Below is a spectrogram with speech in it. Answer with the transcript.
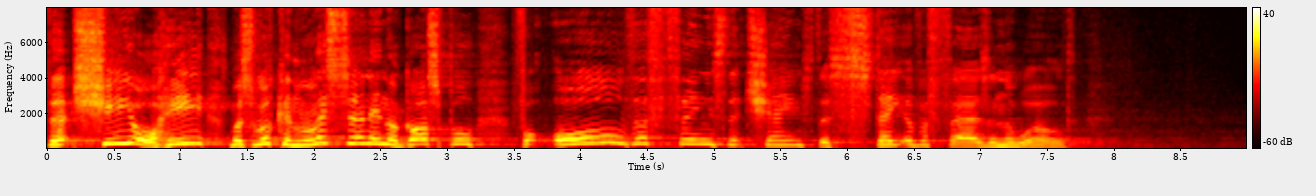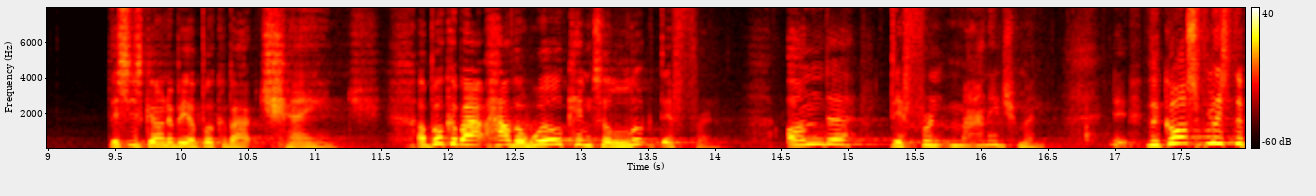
that she or he must look and listen in the gospel for all the things that change the state of affairs in the world. This is going to be a book about change, a book about how the world came to look different under different management. The gospel is the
